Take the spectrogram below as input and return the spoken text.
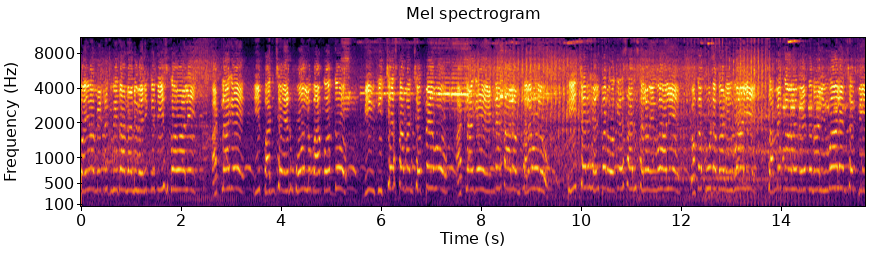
బయోమెట్రిక్ విధానాన్ని వెనక్కి తీసుకోవాలి. అట్లాగే ఈ పంచయన్ ఫోన్లు మాకొద్దు. మీకు ఇచ్చేస్తామని చెప్పాము. అట్లాగే ఎండాకాలం సెలవులు. టీచర్ హెల్పర్ ఒకేసారి సెలవు ఇవ్వాలి. ఒక పూట పడి ఇవ్వాలి. సమ్మెకాల వేతనాలు ఇవ్వాలని చెప్పి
